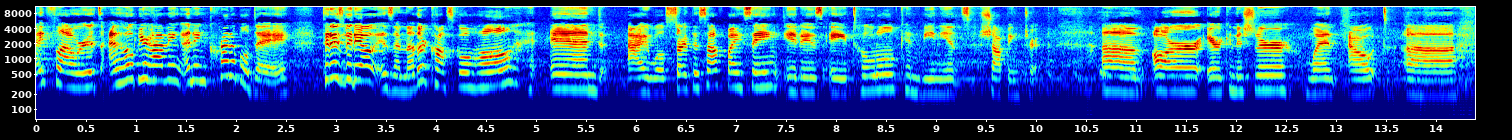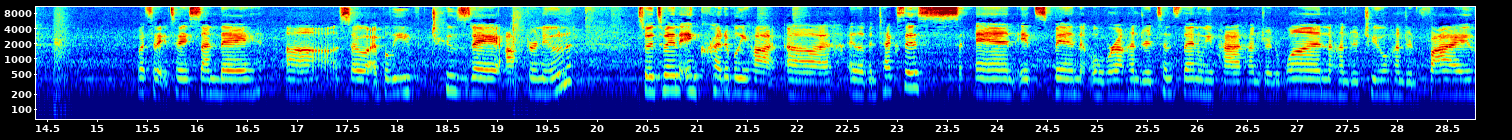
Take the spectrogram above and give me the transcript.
Hi flowers, I hope you're having an incredible day. Today's video is another Costco haul and I will start this off by saying it is a total convenience shopping trip. Um, our air conditioner went out, uh, what's today? Today's Sunday, uh, so I believe Tuesday afternoon. So it's been incredibly hot. Uh, I live in Texas and it's been over 100 since then. We've had 101, 102, 105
